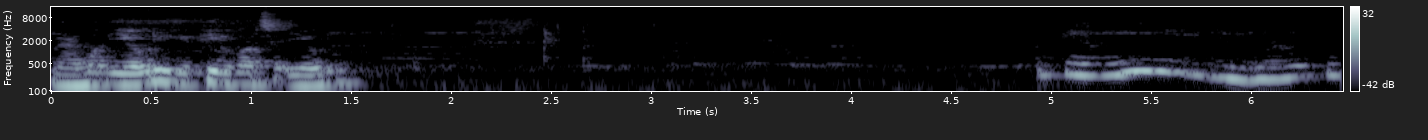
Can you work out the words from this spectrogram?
Làm con yếu đi cái phi của con sẽ yếu đi. Vì nhiều gì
